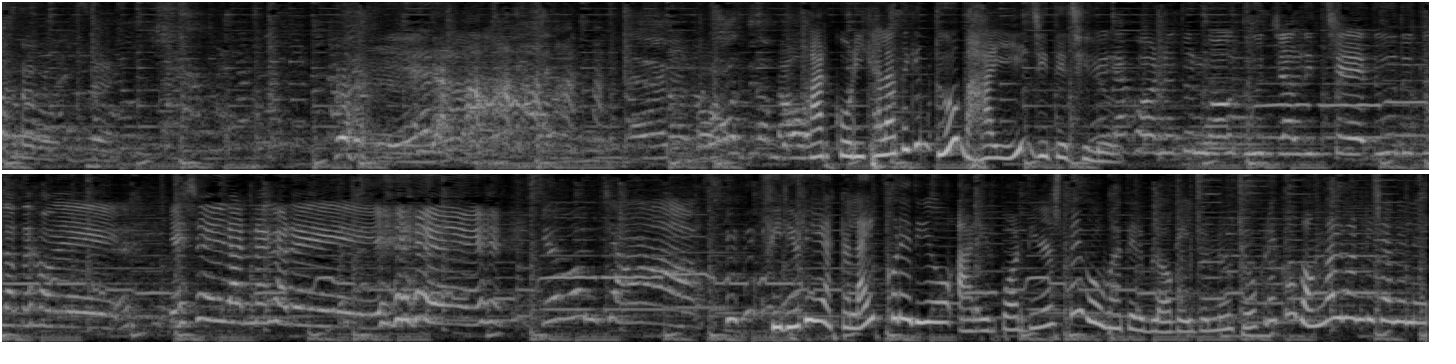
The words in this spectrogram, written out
দিলাম দশ আর কড়ি খেলাতে কিন্তু ভাই জিতেছিল। দেখো নতুন বউ দুধ জল দিচ্ছে দুধ উতলাতে হবে। এসে রান্নাঘরে। কেমন চাপ? ভিডিওটি একটা লাইক করে দিও আর এরপর দিন আসবে বউ ভাতের ব্লগ এই জন্য চোখ রেখো বঙ্গাল বান্ডি চ্যানেলে।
